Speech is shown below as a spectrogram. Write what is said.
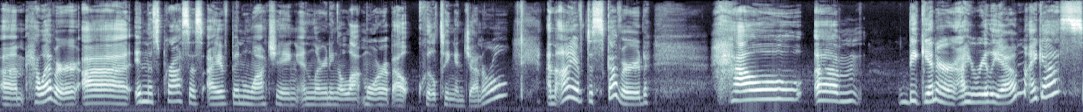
Um, however, uh, in this process, I have been watching and learning a lot more about quilting in general, and I have discovered how um, beginner I really am, I guess.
